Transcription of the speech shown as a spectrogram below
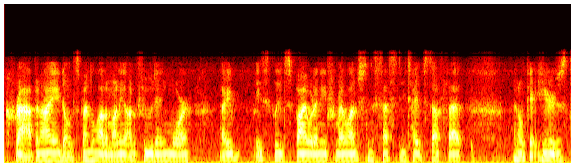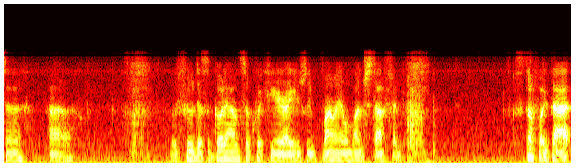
crap, and I don't spend a lot of money on food anymore. I basically just buy what I need for my lunch, necessity type stuff that I don't get here just to uh, the food doesn't go down so quick here. I usually buy my own lunch stuff and stuff like that.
